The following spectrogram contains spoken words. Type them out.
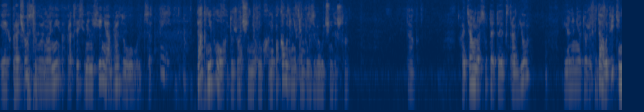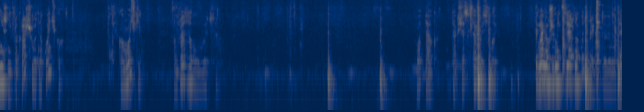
Я их прочесываю, но они в процессе нанесения образовываются. Так, неплохо, тоже очень неплохо. Но пока вот мне прям розовая очень зашла. Так. Хотя у нас вот это экстра объем. Я на нее тоже... Да, вот эти нижние прокрашивают на кончиках. Комочки образовываются. Вот так. Так, сейчас второй слой. Ты маме уже мицеллярную воду приготовила, да?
